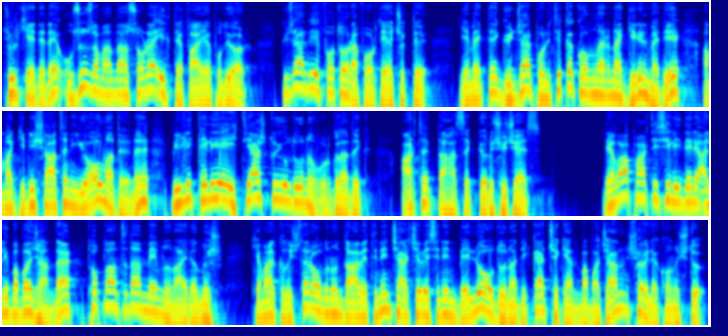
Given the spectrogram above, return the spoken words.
Türkiye'de de uzun zamandan sonra ilk defa yapılıyor. Güzel bir fotoğraf ortaya çıktı. Yemekte güncel politika konularına girilmedi ama gidişatın iyi olmadığını, birlikteliğe ihtiyaç duyulduğunu vurguladık. Artık daha sık görüşeceğiz. Deva Partisi lideri Ali Babacan da toplantıdan memnun ayrılmış. Kemal Kılıçdaroğlu'nun davetinin çerçevesinin belli olduğuna dikkat çeken Babacan şöyle konuştu.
